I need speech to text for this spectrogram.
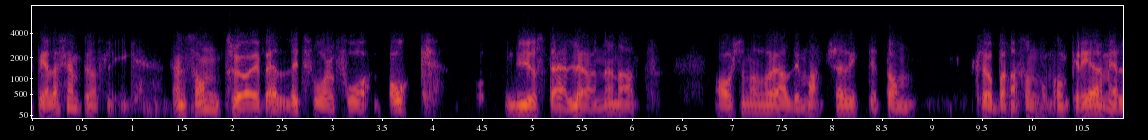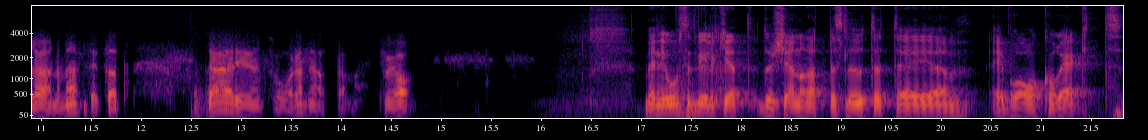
spela Champions League. En sån tror jag är väldigt svår att få. Och just det här lönerna. Att Arsenal har ju aldrig matchat riktigt de klubbarna som de konkurrerar med lönemässigt. Så att där är den svåra nöten, tror jag. Men oavsett vilket, du känner att beslutet är, eh, är bra och korrekt,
